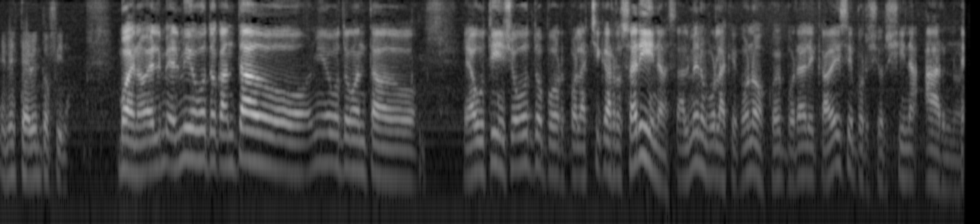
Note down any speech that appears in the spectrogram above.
este evento final. Bueno, el, mío voto cantado, el mío voto cantado. Eh, Agustín, yo voto por, por las chicas rosarinas, al menos por las que conozco, eh, por Ale Cabeza y por Georgina Arnold.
